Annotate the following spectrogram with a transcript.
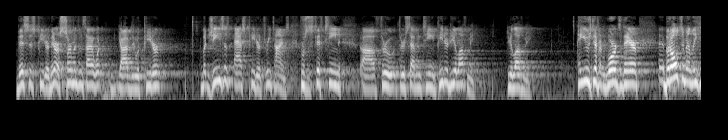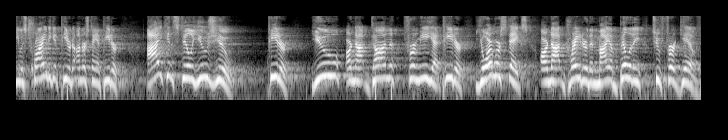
This is Peter. There are sermons inside of what God did with Peter. But Jesus asked Peter three times, verses 15 uh, through, through 17, Peter, do you love me? Do you love me? He used different words there, but ultimately he was trying to get Peter to understand Peter, I can still use you. Peter, you are not done for me yet. Peter, your mistakes are not greater than my ability to forgive.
